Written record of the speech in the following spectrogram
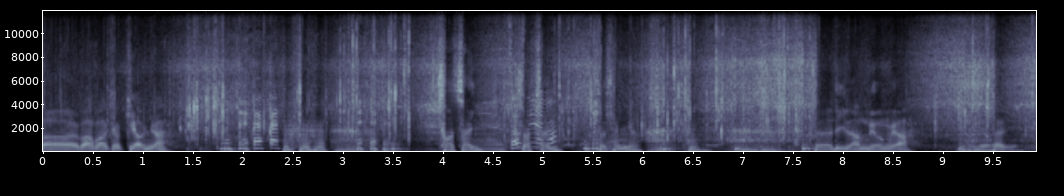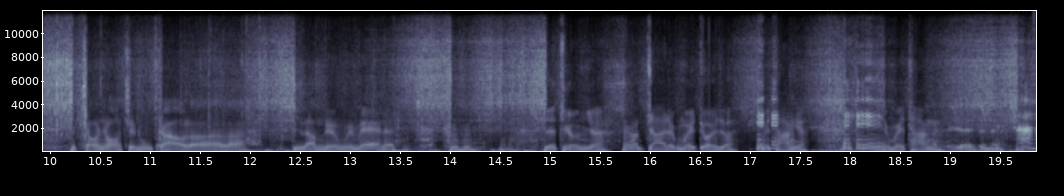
Ờ, bác bác cho kẹo nhá. so xanh, À, so xanh so xanh nhá. Ờ, đi làm nương về à? Đấy, cái cháu nhỏ trên vùng cao là là đi làm nương với mẹ đấy. Dễ thương nhỉ, con trai được mấy tuổi rồi? Mấy tháng nhỉ? Được mấy tháng rồi? gì đấy rồi này hả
